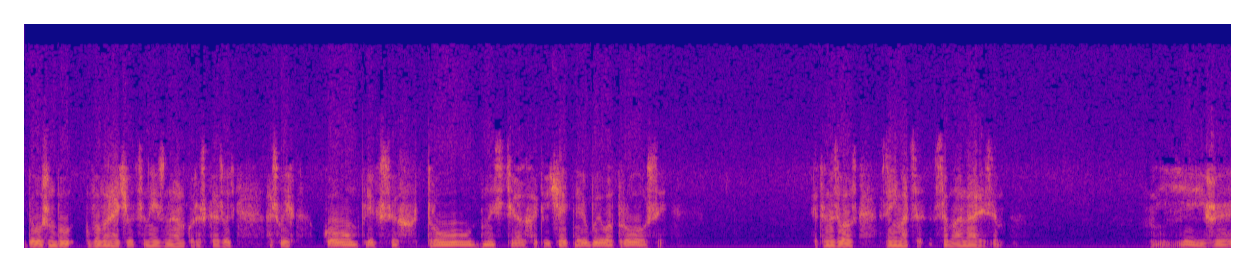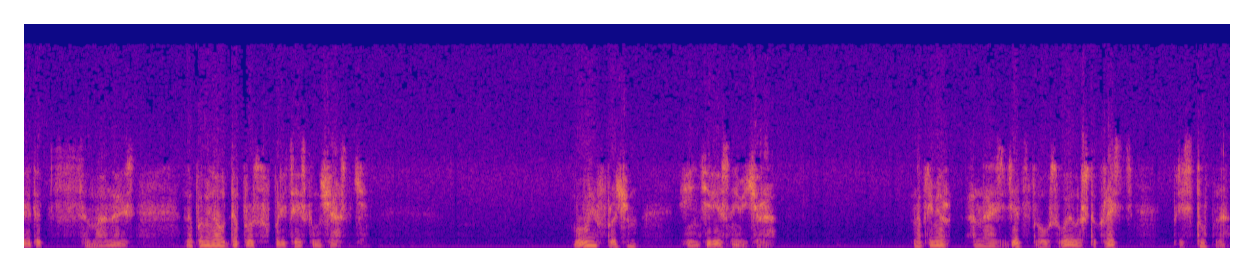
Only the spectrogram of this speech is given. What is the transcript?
должен был выворачиваться наизнанку, рассказывать о своих комплексах, трудностях, отвечать на любые вопросы. Это называлось заниматься самоанализом. Ей же этот самоанализ напоминал допрос в полицейском участке. Бывали, впрочем, и интересные вечера. Например, она с детства усвоила, что красть преступно.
